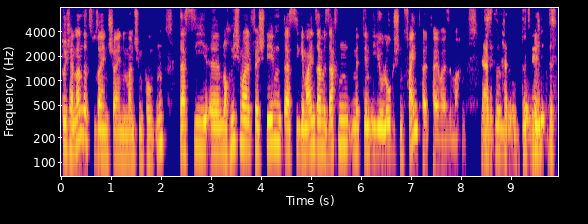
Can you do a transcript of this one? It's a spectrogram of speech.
durcheinander zu sein scheinen in manchen Punkten, dass sie äh, noch nicht mal verstehen, dass sie gemeinsame Sachen mit dem ideologischen Feind halt teilweise machen. Ja, das, das, halt das, das,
